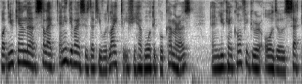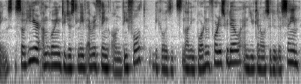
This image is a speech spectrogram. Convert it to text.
but you can uh, select any devices that you would like to if you have multiple cameras and you can configure all those settings. So here I'm going to just leave everything on default because it's not important for this video and you can also do the same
